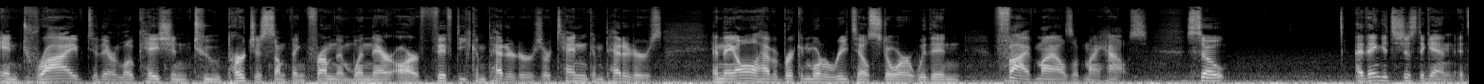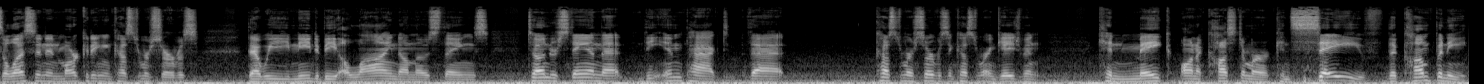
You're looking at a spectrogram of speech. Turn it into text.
and drive to their location to purchase something from them when there are 50 competitors or 10 competitors and they all have a brick and mortar retail store within five miles of my house? So I think it's just, again, it's a lesson in marketing and customer service that we need to be aligned on those things to understand that the impact that customer service and customer engagement can make on a customer can save the company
